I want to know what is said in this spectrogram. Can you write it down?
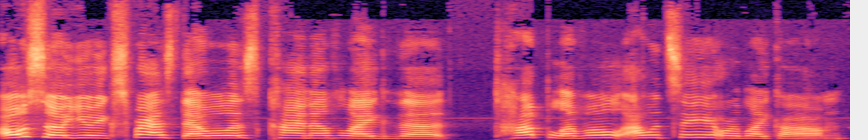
also, you expressed that was kind of like the top level, I would say, or like um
